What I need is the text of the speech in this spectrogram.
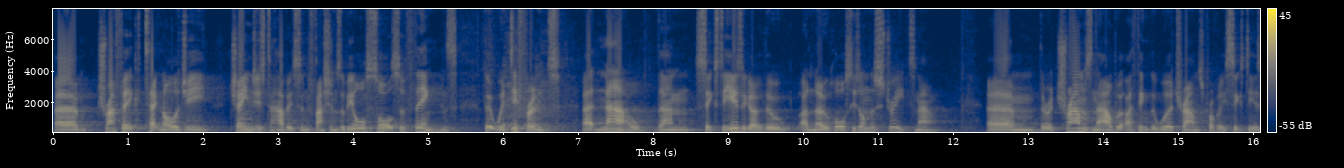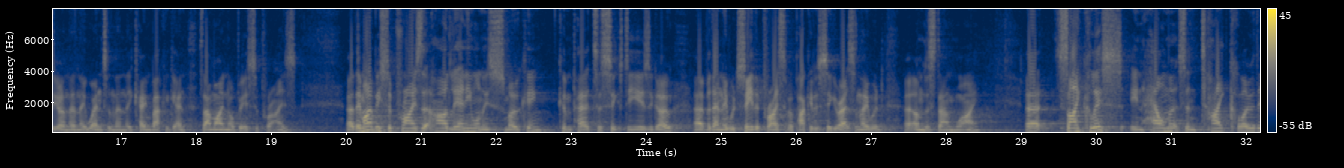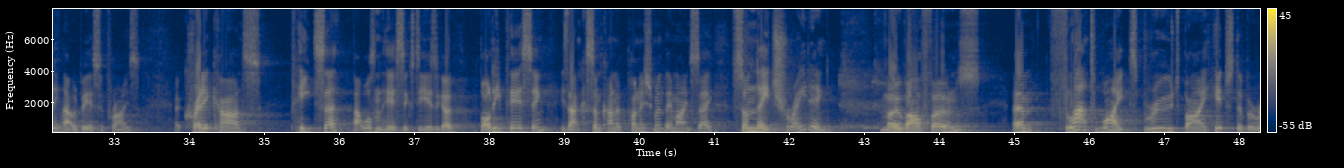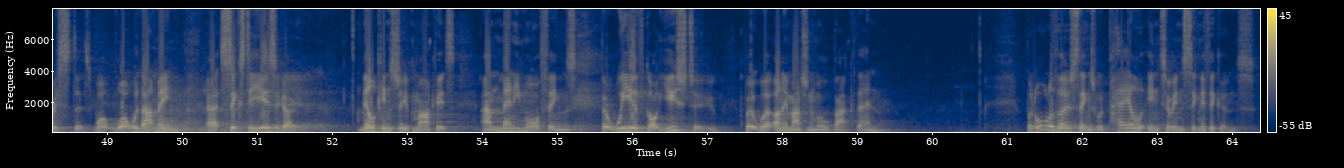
Um, traffic, technology, changes to habits and fashions. There'll be all sorts of things that were different uh, now than 60 years ago. There are no horses on the streets now. Um, there are trams now, but I think there were trams probably 60 years ago, and then they went and then they came back again. So that might not be a surprise. Uh, they might be surprised that hardly anyone is smoking compared to 60 years ago, uh, but then they would see the price of a packet of cigarettes and they would uh, understand why. Uh, cyclists in helmets and tight clothing, that would be a surprise. Uh, credit cards, pizza, that wasn't here 60 years ago. Body piercing, is that some kind of punishment, they might say? Sunday trading, mobile phones, um, flat whites brewed by hipster baristas. What, what would that mean uh, 60 years ago? Milk in supermarkets and many more things that we have got used to but were unimaginable back then. But all of those things would pale into insignificance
